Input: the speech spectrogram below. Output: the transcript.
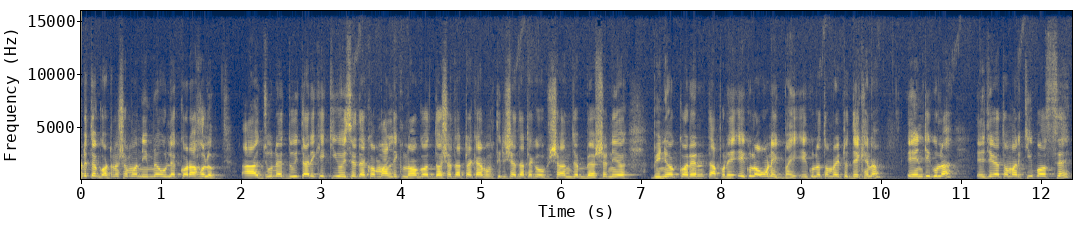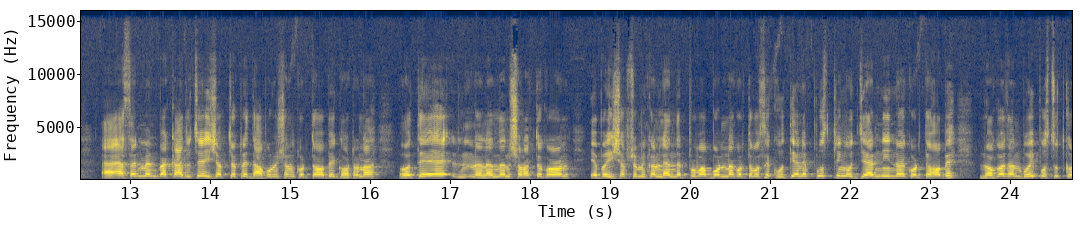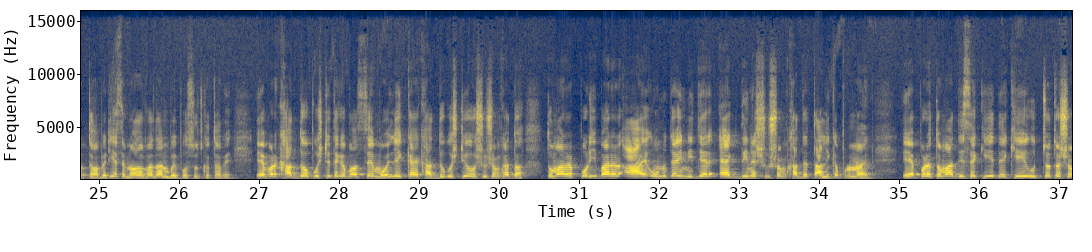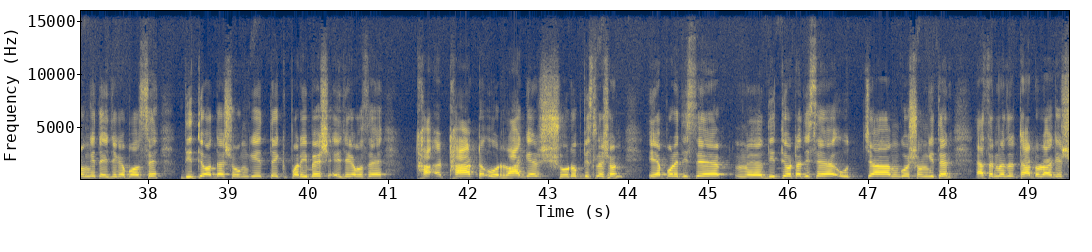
সংগঠিত ঘটনাসমূহ নিম্নে উল্লেখ করা হলো। জুনের দুই তারিখে কি হয়েছে দেখো, মালিক নগদ দশ হাজার টাকা এবং তিরিশ হাজার টাকা সরঞ্জাম ব্যবসা নিয়ে বিনিয়োগ করেন। তারপরে এগুলো অনেক ভাই, এগুলো তোমরা একটু দেখে নাও। এই এন্ট্রিগুলো এই জায়গায় তোমার কি বলছে? অ্যাসাইনমেন্ট বা কাজ হচ্ছে হিসাব চক্রে ধাপ অনুসরণ করতে হবে, ঘটনা হতে লেনদেন শনাক্তকরণ, এরপর হিসাব সমীকরণ লেনদেন প্রভাব বর্ণনা করতে বলছে, খতিয়ানে পোস্টিং ও জ্যান নির্ণয় করতে হবে নগদান বই প্রস্তুত করতে হবে, ঠিক আছে? নগদান বই প্রস্তুত করতে হবে। এরপর খাদ্য পুষ্টি থেকে বলছে, মৌলিক খায় খাদ্য গোষ্ঠী ও সুষম খাদ্য। তোমার পরিবারের আয় অনুযায়ী নিজের একদিনের সুষম খাদ্যের তালিকা প্রণয়ন। এরপরে তোমার দিছে কি? দেখি, উচ্চতর সংগীত, এই জায়গায় বলছে, দ্বিতীয় অধ্যায় সঙ্গীতিক পরিবেশ, এই জায়গায় বলছে ঠাট ও রাগের স্বরূপ বিশ্লেষণ। এরপরে দিছে দ্বিতীয়টা দিছে, উচ্চাঙ্গ সঙ্গীতের অ্যাসাইনমেন্টের ঠাট ও রাগের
